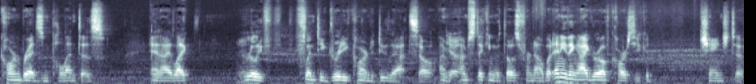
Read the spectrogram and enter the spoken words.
cornbreads and polentas, and I like really f- flinty, gritty corn to do that. So I'm, Yeah. I'm sticking with those for now. But anything I grow, of course, you could change to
